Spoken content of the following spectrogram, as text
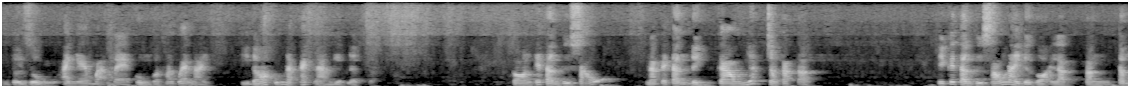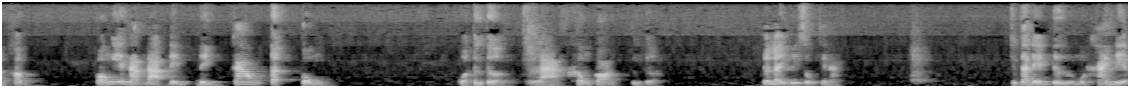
thì tôi rủ anh em bạn bè cùng có thói quen này thì đó cũng là cách làm nghiệp lực rồi. Còn cái tầng thứ sáu là cái tầng đỉnh cao nhất trong các tầng thì cái tầng thứ sáu này được gọi là tầng tâm không. Có nghĩa là đạt đến đỉnh cao tận cùng của tư tưởng là không còn tư tưởng. Tôi lấy ví dụ thế này. Chúng ta đến từ một khái niệm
